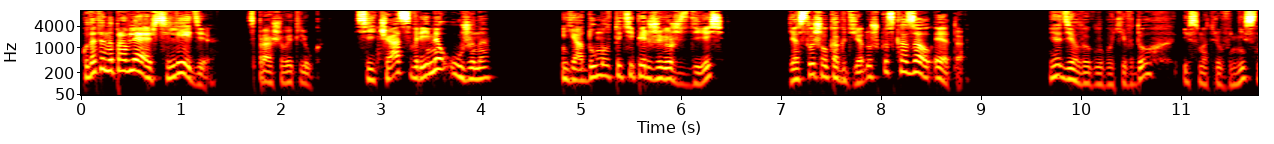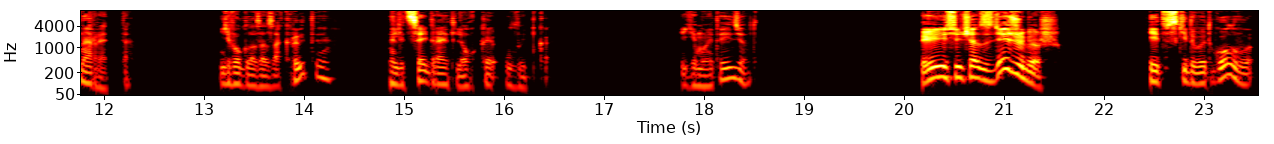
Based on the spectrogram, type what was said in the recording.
«Куда ты направляешься, леди?» — спрашивает Люк. «Сейчас время ужина». «Я думал, ты теперь живешь здесь. Я слышал, как дедушка сказал это». Я делаю глубокий вдох и смотрю вниз на Ретта. Его глаза закрыты, на лице играет легкая улыбка. Ему это идет. «Ты сейчас здесь живешь?» Кейт вскидывает голову,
